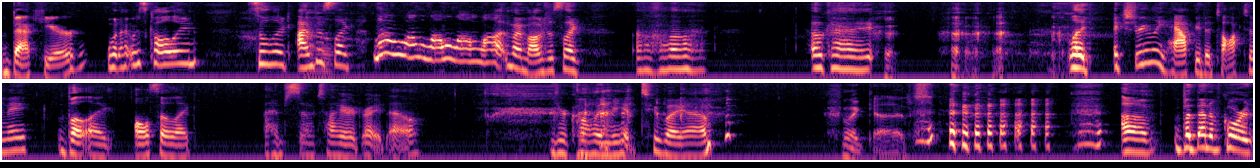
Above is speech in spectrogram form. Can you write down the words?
back here when I was calling. So like I'm just Oh. like la la la la la la and my mom's just like, uh huh, okay, like extremely happy to talk to me, but like also like I'm so tired right now. You're calling me at 2 a.m. oh my god. um, but then of course,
